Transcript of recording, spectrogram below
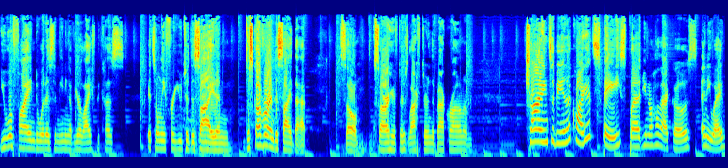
You will find what is the meaning of your life because it's only for you to decide and discover and decide that. So, sorry if there's laughter in the background. I'm trying to be in a quiet space, but you know how that goes. Anyway,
